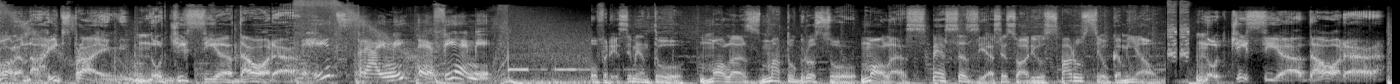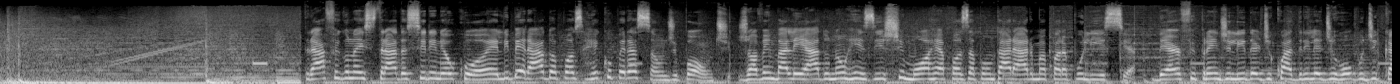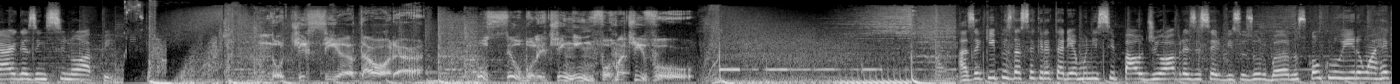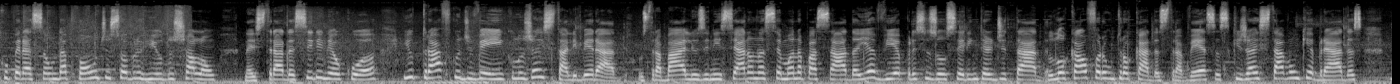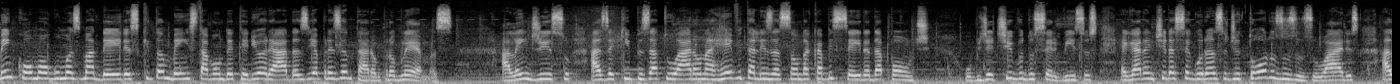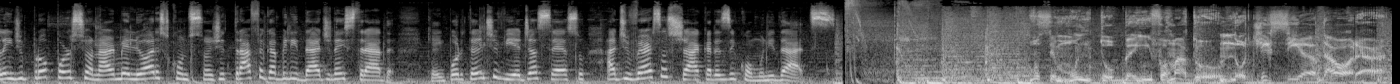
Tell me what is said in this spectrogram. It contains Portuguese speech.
Agora na Hits Prime. Notícia da hora. Hits Prime FM. Oferecimento: Molas Mato Grosso. Molas, peças e acessórios para o seu caminhão. Notícia da hora. Tráfego na estrada Sirineu Coan é liberado após recuperação de ponte. Jovem baleado não resiste e morre após apontar arma para a polícia. DERF prende líder de quadrilha de roubo de cargas em Sinop. Notícia da hora. O seu boletim informativo. As equipes da Secretaria Municipal de Obras e Serviços Urbanos concluíram a recuperação da ponte sobre o Rio do Chalon, na estrada Sirineu Coan, e o tráfego de veículos já está liberado. Os trabalhos iniciaram na semana passada e a via precisou ser interditada. No local foram trocadas travessas que já estavam quebradas, bem como algumas madeiras que também estavam deterioradas e apresentaram problemas. Além disso, as equipes atuaram na revitalização da cabeceira da ponte. O objetivo dos serviços é garantir a segurança de todos os usuários, além de proporcionar melhores condições de trafegabilidade na estrada, que é importante via de acesso a diversas chácaras e comunidades. Você muito bem informado. Notícia da hora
